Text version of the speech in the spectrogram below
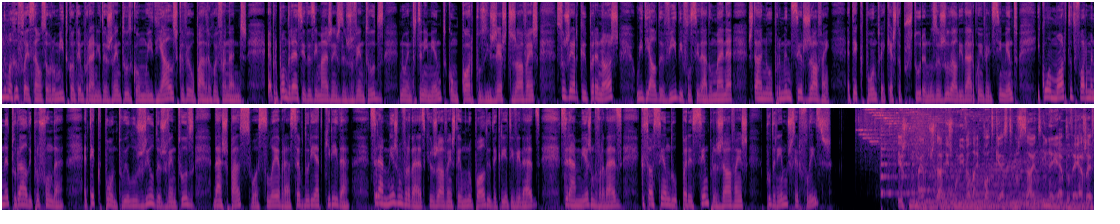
Numa reflexão sobre o mito contemporâneo da juventude como ideal, escreveu o padre Rui Fernandes. A preponderância das imagens de juventude no entretenimento, com corpos e gestos jovens, sugere que, para nós, o ideal da vida e felicidade humana está no permanecer jovem. Até que ponto é que esta postura nos ajuda a lidar com o envelhecimento e com a morte de forma natural e profunda? Até que ponto o elogio da juventude dá espaço ou celebra a sabedoria adquirida? Será mesmo verdade que os jovens têm o monopólio da criatividade? Será mesmo verdade que só sendo para sempre jovens poderemos ser felizes? Este momento está disponível em podcast no site e na app da RGF.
